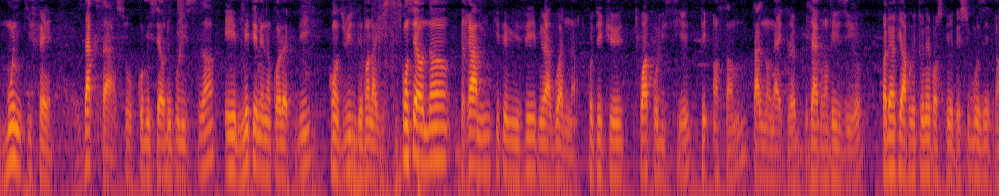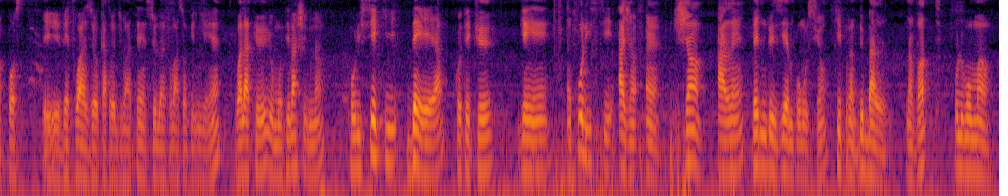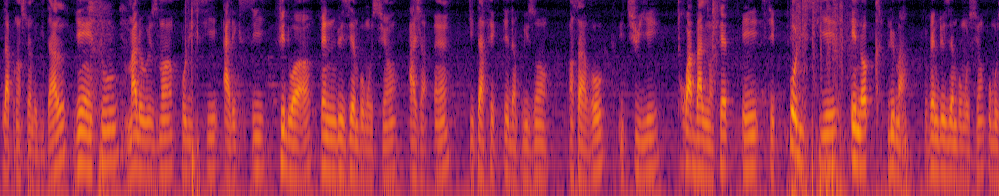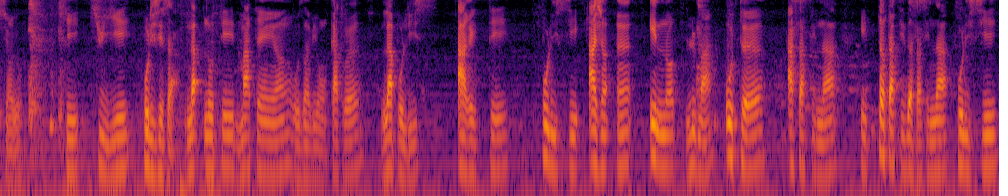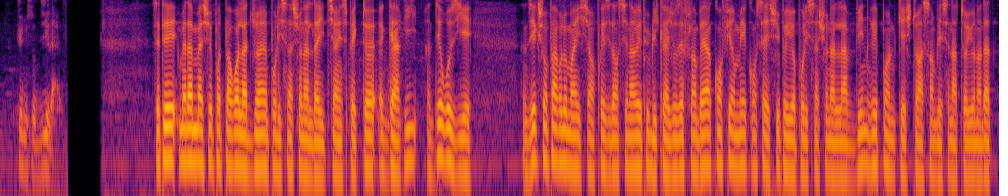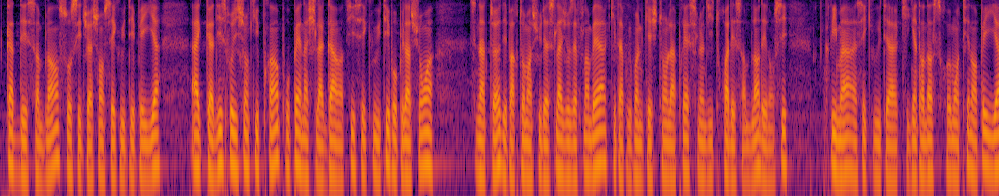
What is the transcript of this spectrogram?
moun ki fe zak sa sou komiser de polis lan e mette men an kolek li konduil devan la justice. Konsernan dram ki te rive Miragwan nan, kote ke 3 polisye te ansam tal non ay klub, da gran vezir Pendan ki ap retounen poske te supose pran post e 23 or 4 du matin se l'informasyon ki genyen, wala ke yo monte machin nan, polisye ki deyer kote ke genyen an polisye ajan 1, Jean Alain, 22e promosyon, ki pran 2 bal nan vant, pou le mouman la pran soin l'hôpital. Genyen tou, malourezman, polisye Alexis Fédoir, 22e promosyon, ajan 1, ki t'afekte dan prison an Savo, y tuye 3 bal nan tet, e se polisye Enoch Luma, 22e promosyon, promosyon yo, ki tuye polisye sa. Na note maten an, ouz anviron 4 or, la polis arete polisye ajan 1, Enoch Luma, auteur, assassinat et tentative d'assassinat policier que nous sommes dit là. C'était, mesdames, messieurs, porte-parole adjoint police nationale d'Haïti, inspecteur Gary Desrosiers. Direction Parlement ici, président Sénat République Joseph Lambert a confirmé Conseil supérieur police nationale la vient répondre question Assemblée sénatoriale en date 4 décembre sur situation sécurité pays avec disposition qui prend pour permettre la garantie sécurité population Sénateur département sud-est là, Joseph Lambert, qui t'a pris une question la presse lundi 3 décembre, dénoncé climat, insécurité qui a tendance à remonter dans le pays.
